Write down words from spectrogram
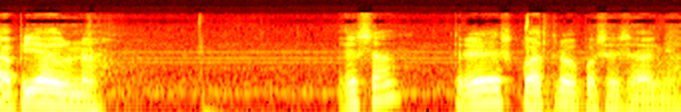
Venga, pilla de una. ¿Esa? Tres, cuatro, pues esa, venga.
